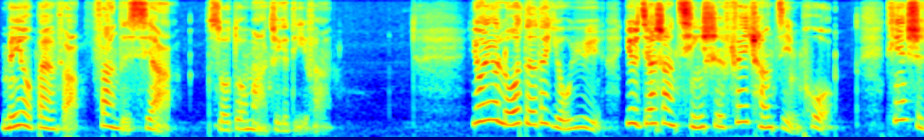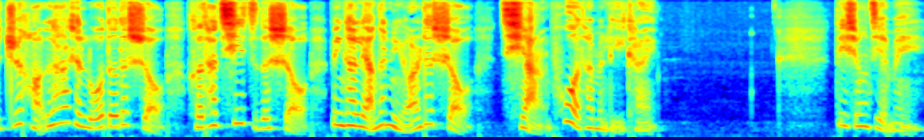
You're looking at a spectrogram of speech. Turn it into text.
没有办法放得下索多玛这个地方。由于罗德的犹豫，又加上情势非常紧迫。天使只好拉着罗德的手和他妻子的手，并他两个女儿的手，强迫他们离开。弟兄姐妹，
